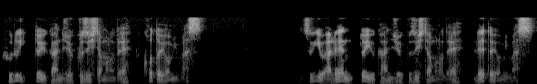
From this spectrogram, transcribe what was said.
古いという漢字を崩したもので、子と読みます。次は連という漢字を崩したもので、れと読みます。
